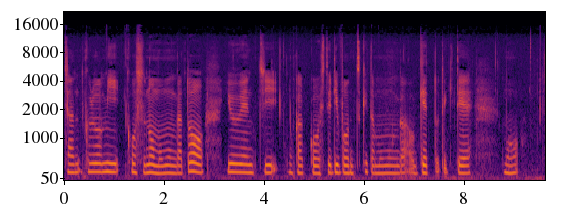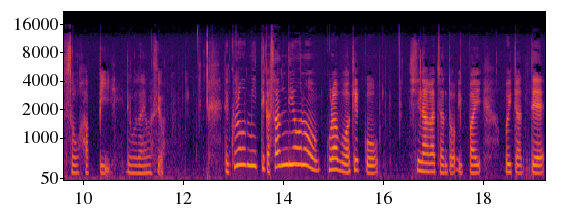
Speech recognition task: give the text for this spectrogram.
ちゃんクロミコスのモモンガと遊園地の格好をしてリボンつけたモモンガをゲットできてもうそうハッピーでございますよ。でクロミっていうかサンリオのコラボは結構品がちゃんといっぱい置いてあって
